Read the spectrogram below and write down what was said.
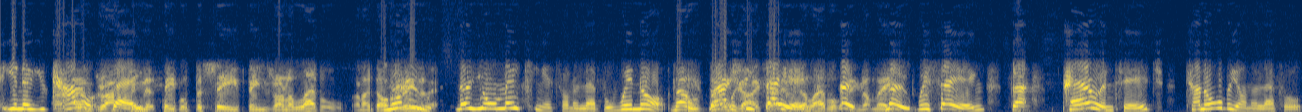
you know you I'm cannot grasping say that people perceive things on a level, and I don't agree no, with it. no. You're making it on a level. We're not. No, we're actually guy said it was saying a level no, thing, not me. no. We're saying that parentage can all be on a level.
